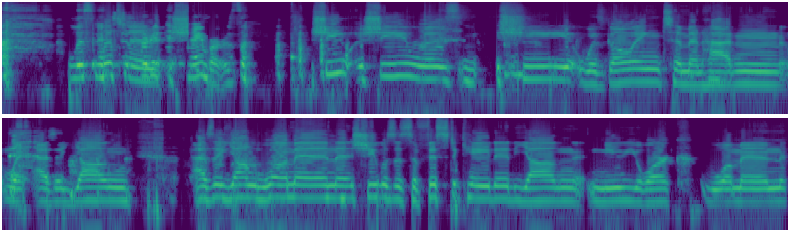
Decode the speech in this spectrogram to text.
listening Listen, to Chambers. she she was she was going to Manhattan as a young as a young woman. She was a sophisticated young New York woman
